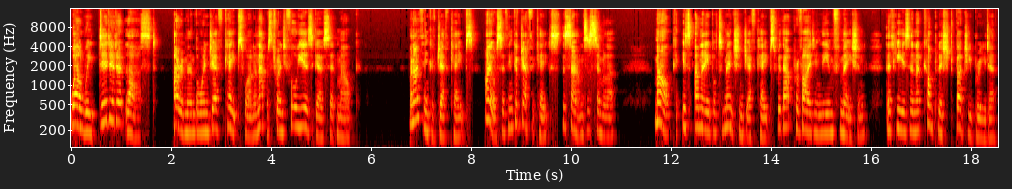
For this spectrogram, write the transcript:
Well, we did it at last. I remember when Geoff Capes won, and that was 24 years ago, said Malk. When I think of Geoff Capes, I also think of Jaffa Cakes. The sounds are similar. Malk is unable to mention Geoff Capes without providing the information that he is an accomplished budgie breeder,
